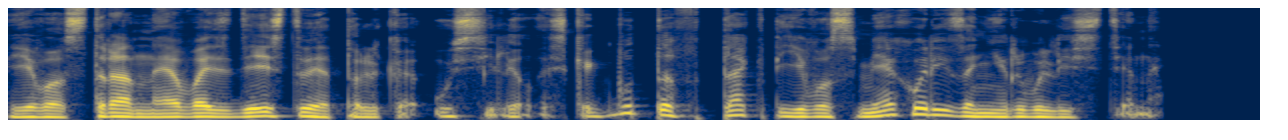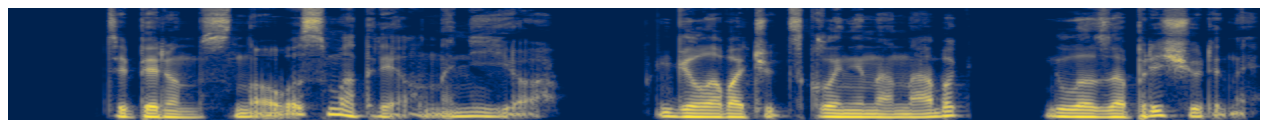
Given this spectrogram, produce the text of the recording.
его странное воздействие только усилилось, как будто в такт его смеху резонировали стены. Теперь он снова смотрел на нее. Голова чуть склонена на бок, глаза прищурены.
